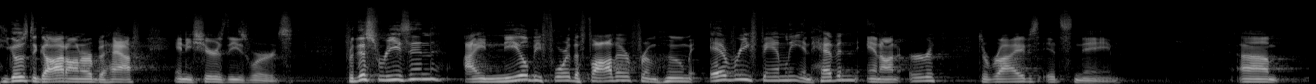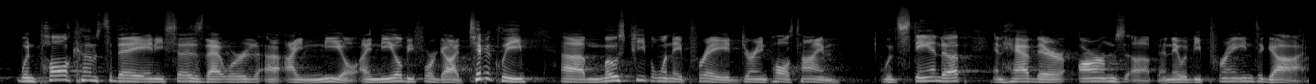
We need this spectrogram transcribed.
He goes to God on our behalf and he shares these words. For this reason, I kneel before the Father, from whom every family in heaven and on earth derives its name. Um, when Paul comes today and he says that word, uh, I kneel, I kneel before God, typically, uh, most people, when they prayed during Paul's time, would stand up and have their arms up and they would be praying to God.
